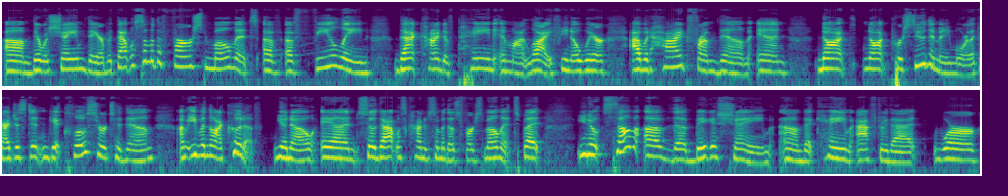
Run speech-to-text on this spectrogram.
Um, there was shame there, but that was some of the first moments of, of feeling that kind of pain in my life, you know, where I would hide from them and not not pursue them anymore. Like i just didn't get closer to them um even though i could have you know? And so that was kind of some of those first moments. But you know some of the biggest shame um, that came after that were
